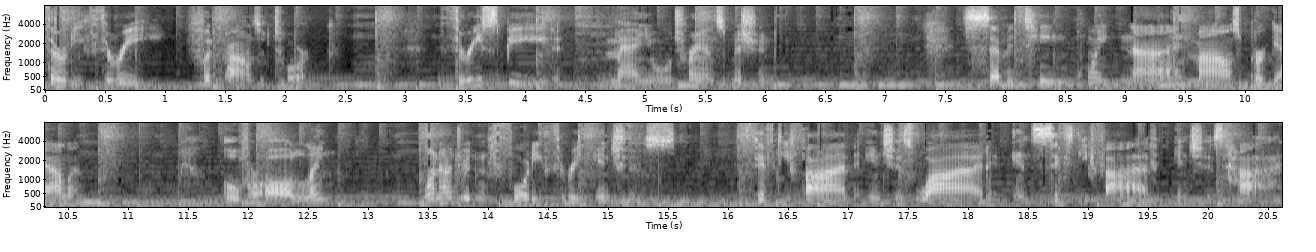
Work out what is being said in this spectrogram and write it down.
33 foot-pounds of torque, 3-speed manual transmission, 17.9 miles per gallon, overall length 143 inches, 55 inches wide and 65 inches high.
